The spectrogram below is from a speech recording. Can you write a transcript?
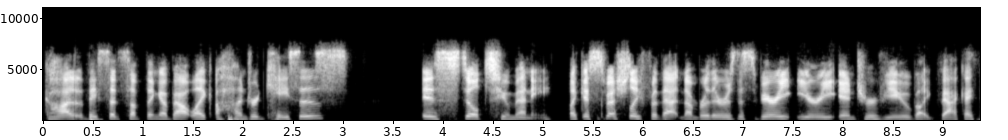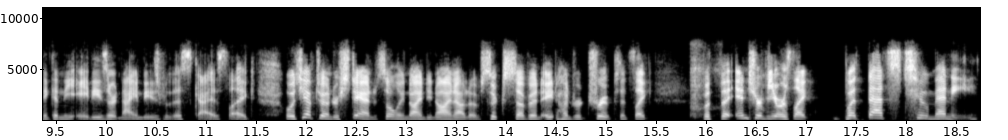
God, they said something about like a hundred cases is still too many. Like especially for that number. There was this very eerie interview like back I think in the 80s or 90s where this guy's like, "Well, what you have to understand, it's only 99 out of 6, 7, 800 troops." It's like but the interviewer's like, "But that's too many."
